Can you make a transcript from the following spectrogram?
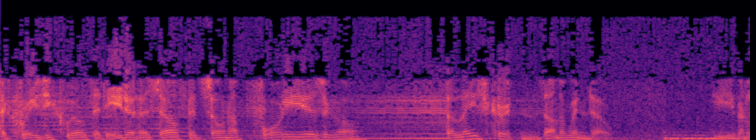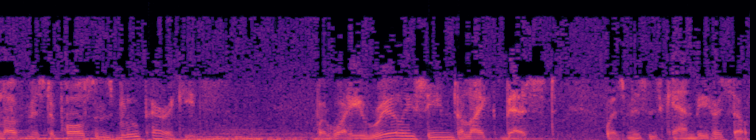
the crazy quilt that Ada herself had sewn up 40 years ago, the lace curtains on the window. He even loved Mr. Paulson's blue parakeets. But what he really seemed to like best was Mrs. Canby herself.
